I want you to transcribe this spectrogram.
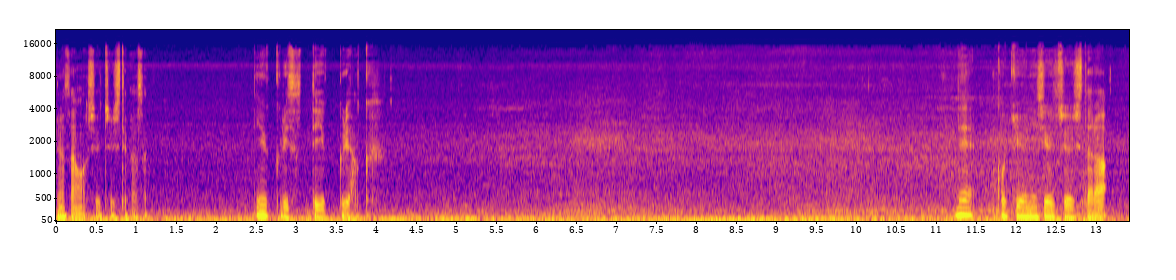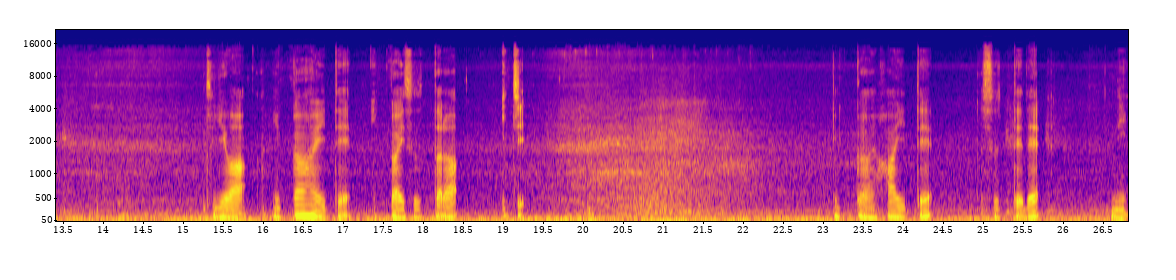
皆さんは集中してください。ゆっくり吸ってゆっくり吐く。で呼吸に集中したら次は1回吐いて1回吸ったら1 1回吐いて吸ってで2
